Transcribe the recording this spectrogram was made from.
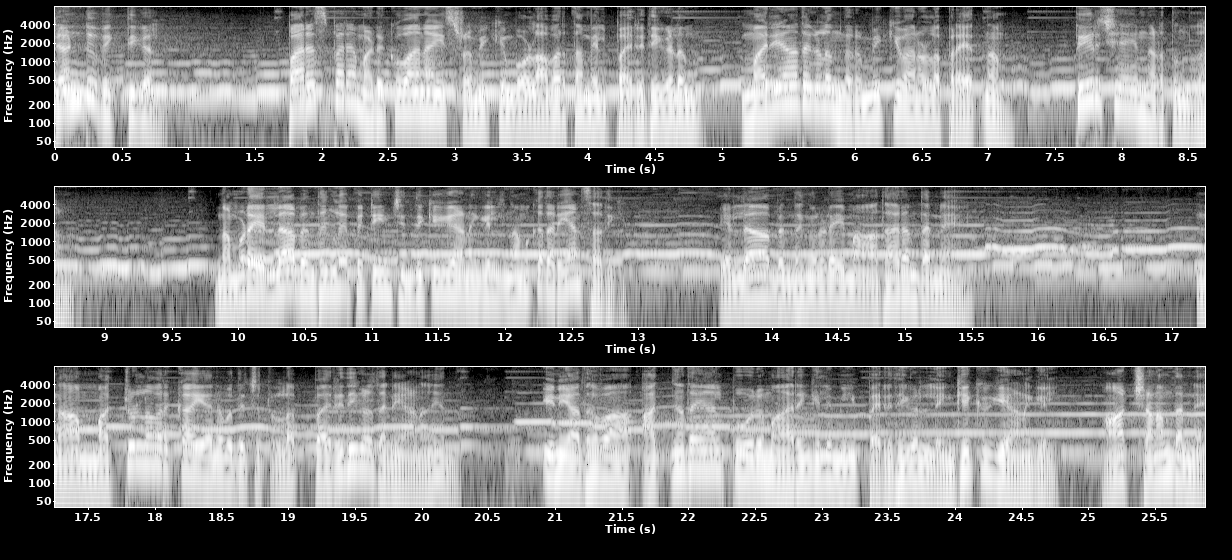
രണ്ട് വ്യക്തികൾ പരസ്പരം അടുക്കുവാനായി ശ്രമിക്കുമ്പോൾ അവർ തമ്മിൽ പരിധികളും മര്യാദകളും നിർമ്മിക്കുവാനുള്ള പ്രയത്നം തീർച്ചയായും നടത്തുന്നതാണ്. നമ്മുടെ എല്ലാ ബന്ധങ്ങളെപ്പറ്റിയും ചിന്തിക്കുകയാണെങ്കിൽ നമുക്കതറിയാൻ സാധിക്കും. എല്ലാ ബന്ധങ്ങളുടെയും ആധാരം തന്നെ നാം മറ്റുള്ളവർക്കായി അനുവദിച്ചിട്ടുള്ള പരിധികൾ തന്നെയാണ് എന്ന്. ഇനി അഥവാ അജ്ഞതയാൽ പോലും ആരെങ്കിലും ഈ പരിധികൾ ലംഘിക്കുകയാണെങ്കിൽ ആ ക്ഷണം തന്നെ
